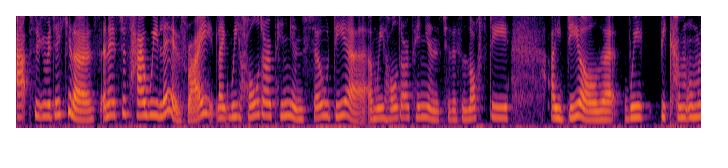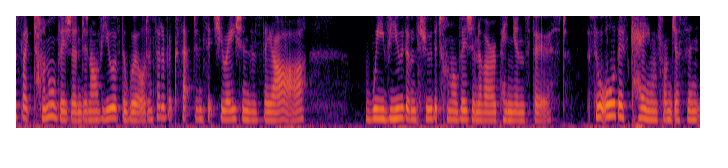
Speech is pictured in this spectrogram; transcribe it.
absolutely ridiculous. And it's just how we live, right? Like, we hold our opinions so dear and we hold our opinions to this lofty ideal that we become almost like tunnel visioned in our view of the world. Instead of accepting situations as they are, we view them through the tunnel vision of our opinions first. So, all this came from just an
